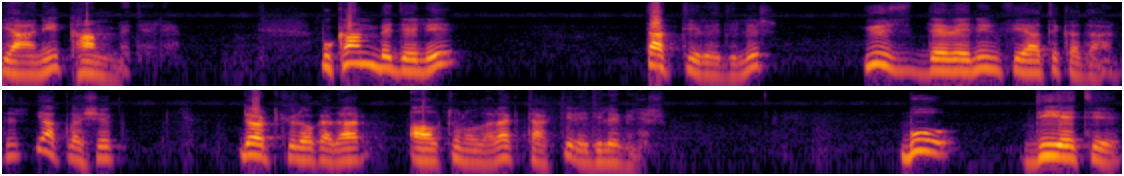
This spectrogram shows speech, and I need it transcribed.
yani kan bedeli. Bu kan bedeli takdir edilir. 100 devenin fiyatı kadardır. Yaklaşık 4 kilo kadar altın olarak takdir edilebilir. Bu diyeti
